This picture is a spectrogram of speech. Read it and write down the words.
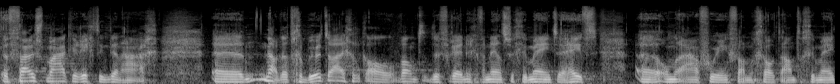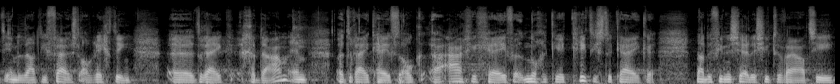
een vuist maken richting Den Haag? Uh, nou, dat gebeurt eigenlijk al, want de Vereniging van Nederlandse Gemeenten heeft uh, onder aanvoering van een groot aantal gemeenten inderdaad die vuist al richting het Rijk gedaan. En het Rijk heeft ook aangegeven nog een keer kritisch te kijken naar de financiële situatie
